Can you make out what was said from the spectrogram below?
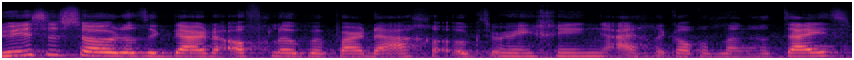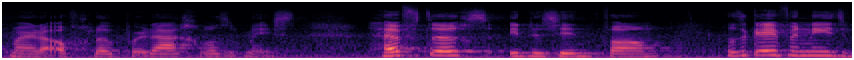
Nu is het zo dat ik daar de afgelopen paar dagen ook doorheen ging. Eigenlijk al wat langere tijd. Maar de afgelopen paar dagen was het meest heftigst. In de zin van dat ik even niet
